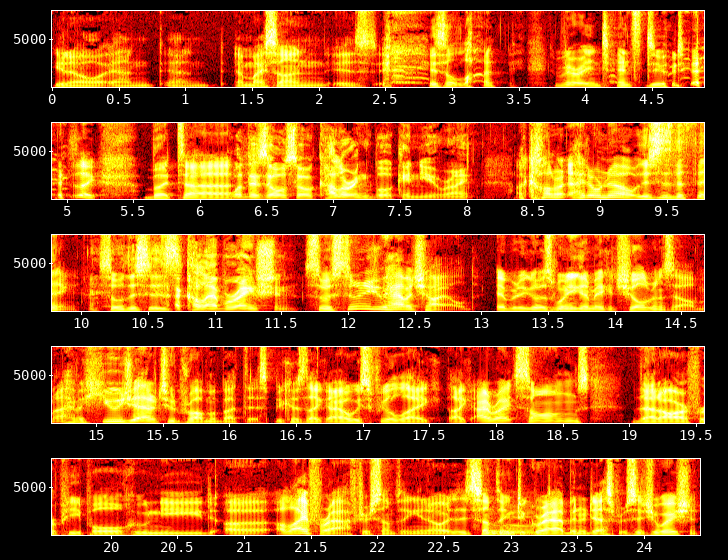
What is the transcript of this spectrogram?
you know, and and and my son is is a lot very intense dude. it's like, but uh, Well, there's also a coloring book in you, right? a color. I don't know. This is the thing. So this is A collaboration. So as soon as you have a child, everybody goes, "When are you going to make a children's album?" And I have a huge attitude problem about this because, like, I always feel like, like I write songs that are for people who need a, a life raft or something. You know, it's something to mm-hmm. grab in a desperate situation.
